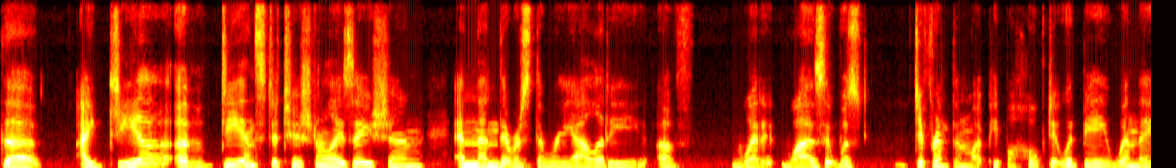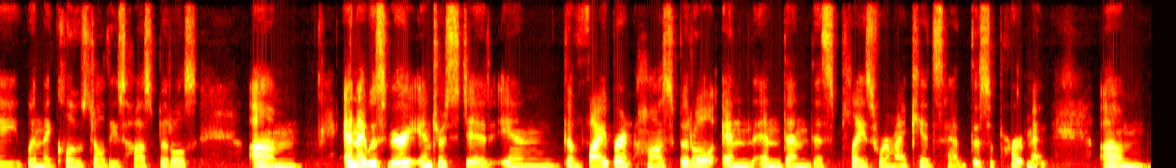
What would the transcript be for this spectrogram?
the idea of deinstitutionalization, and then there was the reality of what it was. It was different than what people hoped it would be when they when they closed all these hospitals. Um, and i was very interested in the vibrant hospital and and then this place where my kids had this apartment. Um,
